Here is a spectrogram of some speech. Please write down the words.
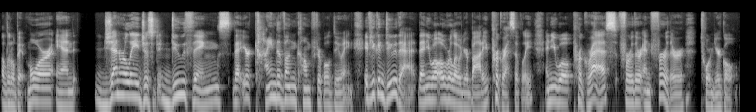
a little bit more, and generally just do things that you're kind of uncomfortable doing. If you can do that, then you will overload your body progressively and you will progress further and further toward your goal.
